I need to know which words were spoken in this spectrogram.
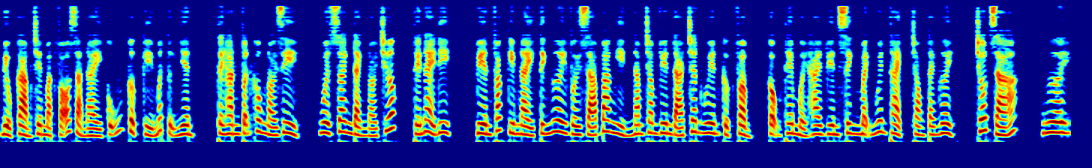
biểu cảm trên mặt võ giả này cũng cực kỳ mất tự nhiên. Thấy hắn vẫn không nói gì, Nguyệt Doanh đành nói trước, thế này đi, viên pháp kim này tính ngươi với giá 3.500 viên đá chân nguyên cực phẩm, cộng thêm 12 viên sinh mệnh nguyên thạch trong tay ngươi, chốt giá, ngươi,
